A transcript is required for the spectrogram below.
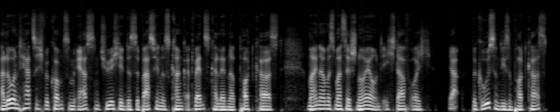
Hallo und herzlich willkommen zum ersten Türchen des Sebastian ist krank Adventskalender Podcast. Mein Name ist Marcel Schneuer und ich darf euch ja, begrüßen in diesem Podcast.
